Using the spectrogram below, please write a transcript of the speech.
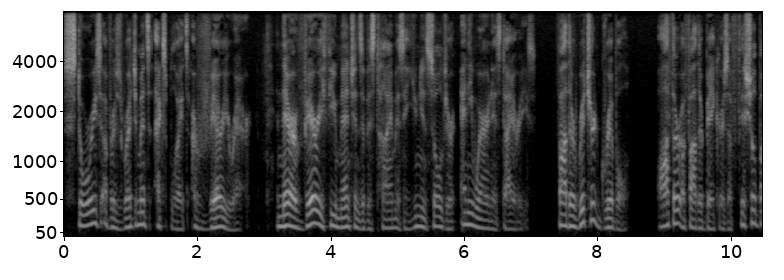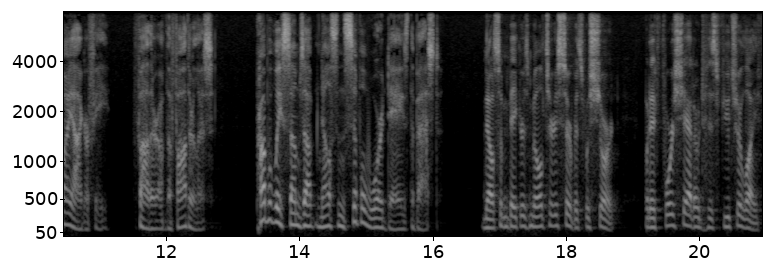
Stories of his regiment's exploits are very rare, and there are very few mentions of his time as a Union soldier anywhere in his diaries. Father Richard Gribble, author of Father Baker's official biography, Father of the Fatherless, probably sums up Nelson's Civil War days the best. Nelson Baker's military service was short, but it foreshadowed his future life.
